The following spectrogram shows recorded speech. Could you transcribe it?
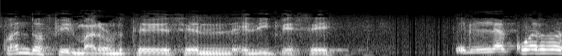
¿Cuándo firmaron ustedes el, el, IPC? El acuerdo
